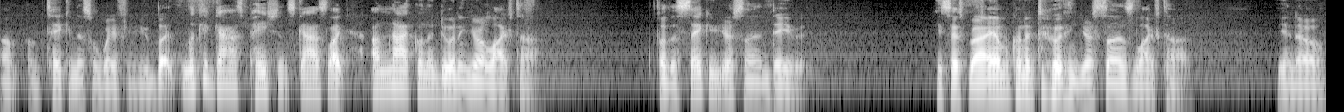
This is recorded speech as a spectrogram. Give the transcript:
I'm taking this away from you. But look at God's patience. God's like, I'm not going to do it in your lifetime. For the sake of your son David, he says, but I am going to do it in your son's lifetime. You know,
